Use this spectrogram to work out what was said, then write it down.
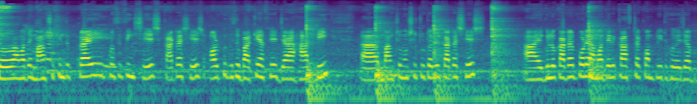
তো আমাদের মাংস কিন্তু প্রায় প্রসেসিং শেষ, কাটা শেষ, অল্প কিছু বাকি আছে, যা হাড্ডি মাংস মাংস টোটালি কাটা শেষ। আর এগুলো কাটার পরে আমাদের কাজটা কমপ্লিট হয়ে যাব।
